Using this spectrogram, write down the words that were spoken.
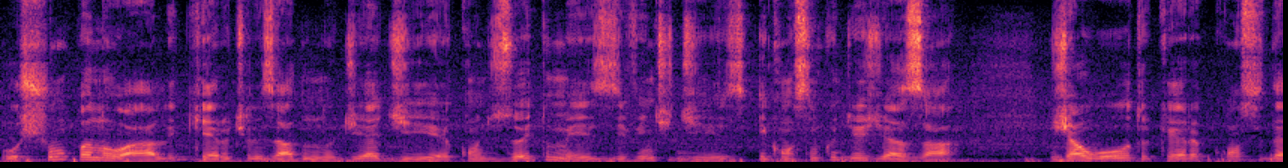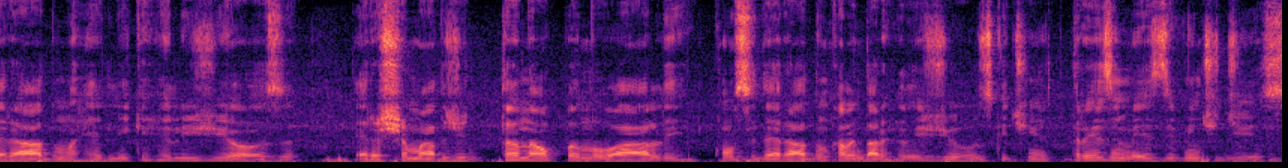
O Chumpanuale, que era utilizado no dia a dia com 18 meses e 20 dias e com 5 dias de azar, já o outro, que era considerado uma relíquia religiosa, era chamado de Tanalpanuale, considerado um calendário religioso que tinha 13 meses e 20 dias.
